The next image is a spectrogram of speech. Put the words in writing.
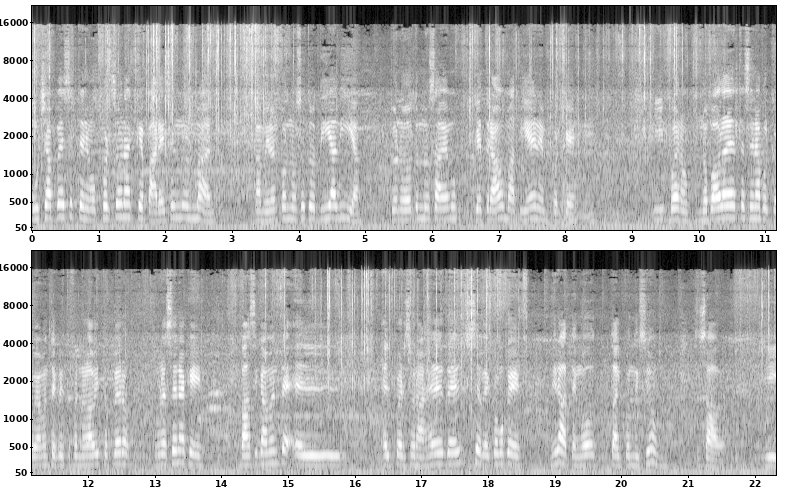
muchas veces tenemos personas que parecen normal, caminan con nosotros día a día, pero nosotros no sabemos qué trauma tienen porque... Y bueno, no puedo hablar de esta escena porque obviamente Christopher no la ha visto, pero una escena que básicamente el, el personaje de él se ve como que, mira, tengo tal condición, tú sabes. Y,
